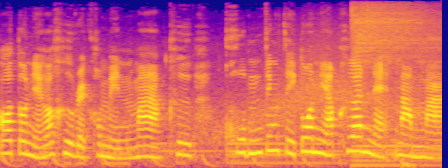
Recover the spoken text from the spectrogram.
ก็ตัวเนี้ยก็คือ recommend มากคือ คุ้มจริงๆ ตัวเนี้ยเพื่อนแนะนำมา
